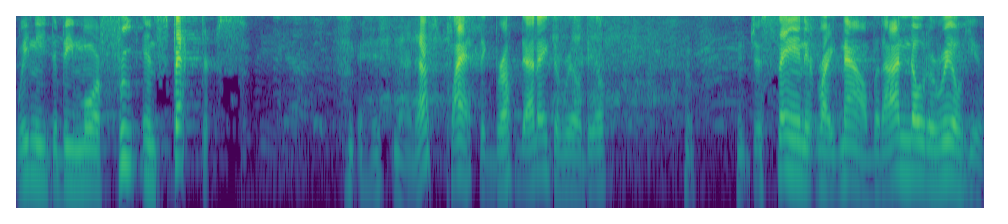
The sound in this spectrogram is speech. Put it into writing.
We need to be more fruit inspectors. now, that's plastic, bro. That ain't the real deal. I'm just saying it right now, but I know the real you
